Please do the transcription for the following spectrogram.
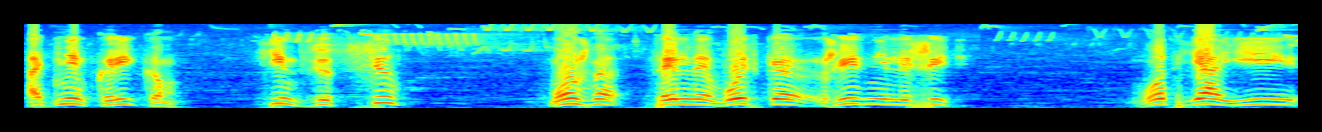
Одним криком киндзюцю можно цельное войско жизни лишить. Вот я и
